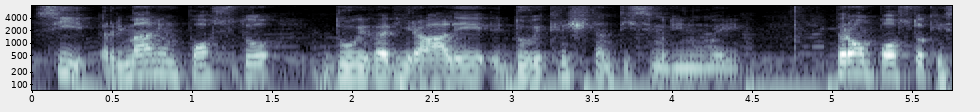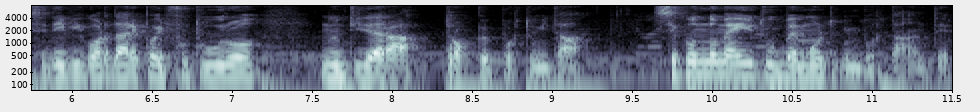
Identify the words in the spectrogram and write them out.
sì, rimane un posto dove va virale e dove cresci tantissimo di numeri. Però è un posto che se devi guardare poi il futuro non ti darà troppe opportunità. Secondo me YouTube è molto più importante.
